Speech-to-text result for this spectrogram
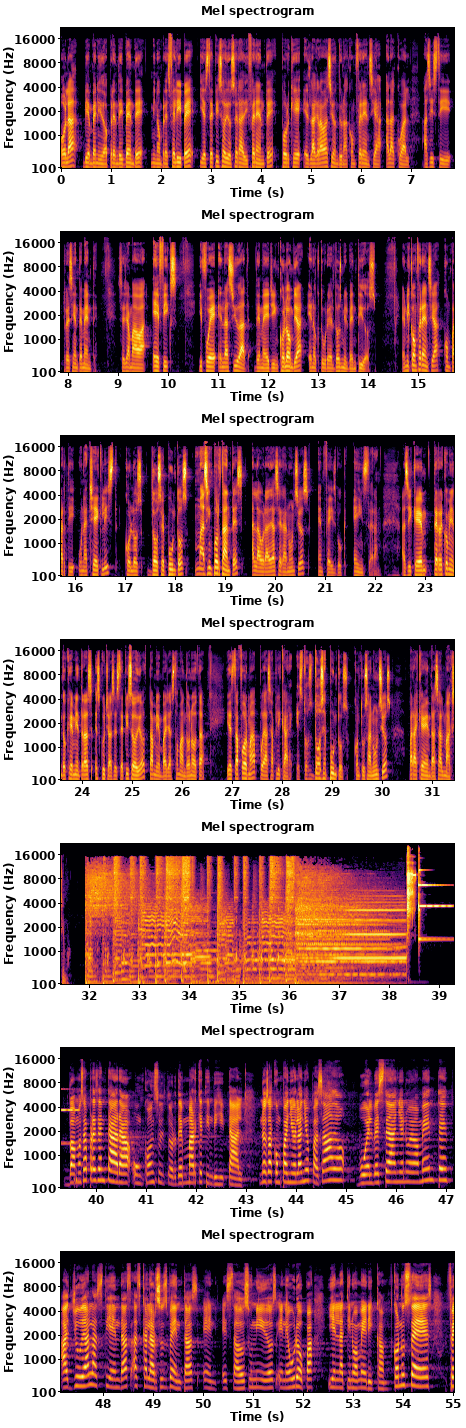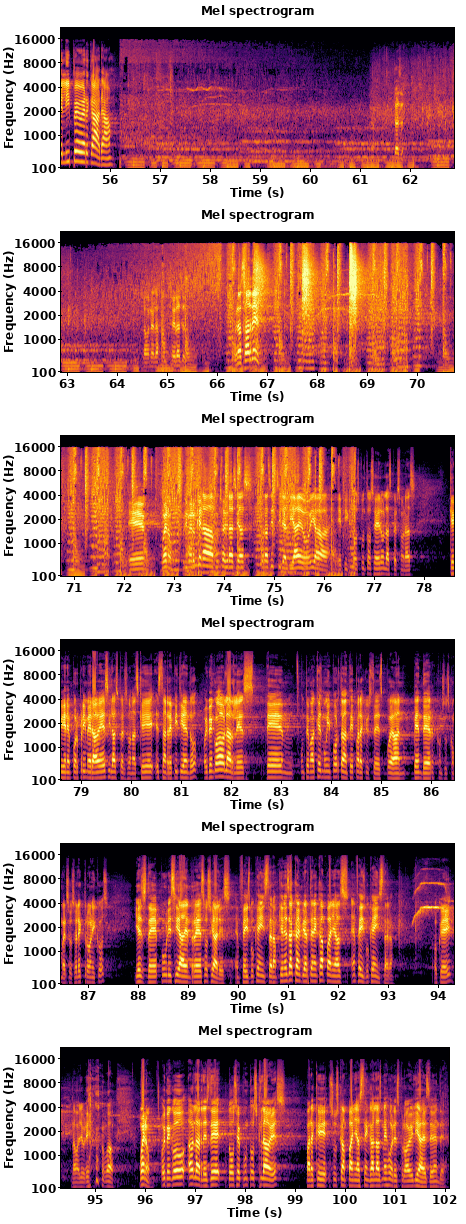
Hola, bienvenido a Aprende y Vende. Mi nombre es Felipe y este episodio será diferente porque es la grabación de una conferencia a la cual asistí recientemente. Se llamaba EFIX y fue en la ciudad de Medellín, Colombia, en octubre del 2022. En mi conferencia compartí una checklist con los 12 puntos más importantes a la hora de hacer anuncios en Facebook e Instagram. Así que te recomiendo que mientras escuchas este episodio también vayas tomando nota y de esta forma puedas aplicar estos 12 puntos con tus anuncios para que vendas al máximo. Vamos a presentar a un consultor de marketing digital. Nos acompañó el año pasado, vuelve este año nuevamente, ayuda a las tiendas a escalar sus ventas en Estados Unidos, en Europa y en Latinoamérica. Con ustedes, Felipe Vergara. Gracias. Hola, muchas gracias. Buenas tardes. Eh, bueno, primero que nada, muchas gracias por asistir el día de hoy a EPIC 2.0, las personas que vienen por primera vez y las personas que están repitiendo. Hoy vengo a hablarles de mm, un tema que es muy importante para que ustedes puedan vender con sus comercios electrónicos y es de publicidad en redes sociales, en Facebook e Instagram. ¿Quiénes de acá invierten en campañas en Facebook e Instagram? Ok, la mayoría. wow. Bueno, hoy vengo a hablarles de 12 puntos claves para que sus campañas tengan las mejores probabilidades de vender.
